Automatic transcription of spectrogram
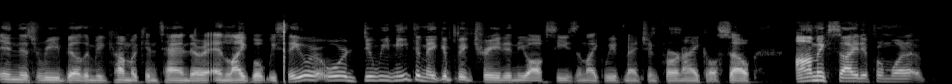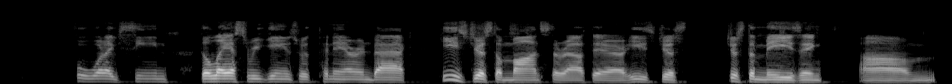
in this rebuild and become a contender and like what we see or, or do we need to make a big trade in the offseason like we've mentioned for an Eichel? So I'm excited from what for what I've seen the last three games with Panarin back. He's just a monster out there. He's just just amazing. Um,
